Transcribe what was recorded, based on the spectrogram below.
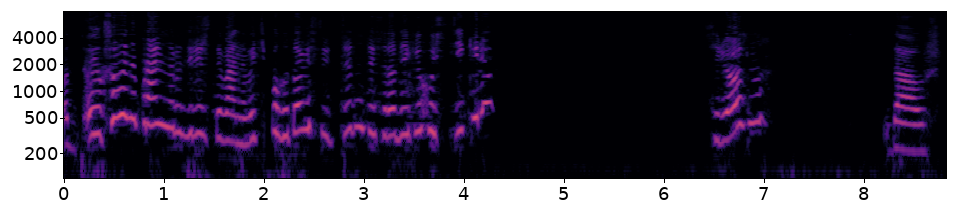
От, якщо ви неправильно розріжете вени, ви типа готові суїциднутись ради якихось стікерів? Серйозно? Да уж.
